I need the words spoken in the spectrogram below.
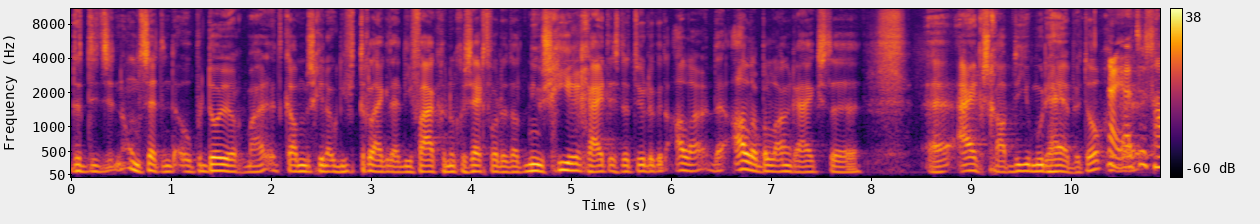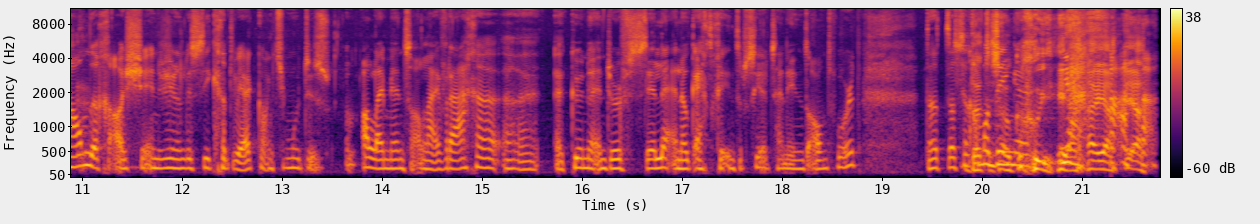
dat is een ontzettende open deur. Maar het kan misschien ook niet tegelijkertijd niet vaak genoeg gezegd worden... dat nieuwsgierigheid is natuurlijk het aller, de allerbelangrijkste eh, eigenschap die je moet hebben, toch? Nou ja, het is handig als je in de journalistiek gaat werken. Want je moet dus allerlei mensen allerlei vragen eh, eh, kunnen en durven stellen. En ook echt geïnteresseerd zijn in het antwoord. Dat, dat zijn Dat allemaal is ook dingen. ja, ja, ja.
